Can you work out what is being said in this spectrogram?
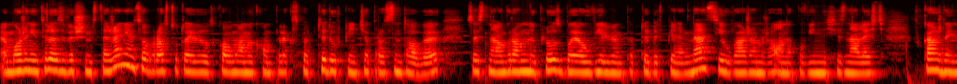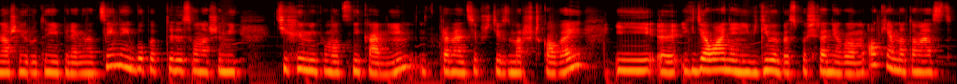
E, może nie tyle z wyższym stężeniem, co po prostu tutaj dodatkowo mamy kompleks peptydów 5%, co jest na ogromny plus, bo ja uwielbiam peptydy w pielęgnacji. Uważam, że one powinny się znaleźć w każdej naszej rutynie pielęgnacyjnej, bo peptydy są naszymi cichymi pomocnikami w prewencji przeciwzmarszczkowej i y, ich działania nie widzimy bezpośrednio gołym okiem, natomiast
